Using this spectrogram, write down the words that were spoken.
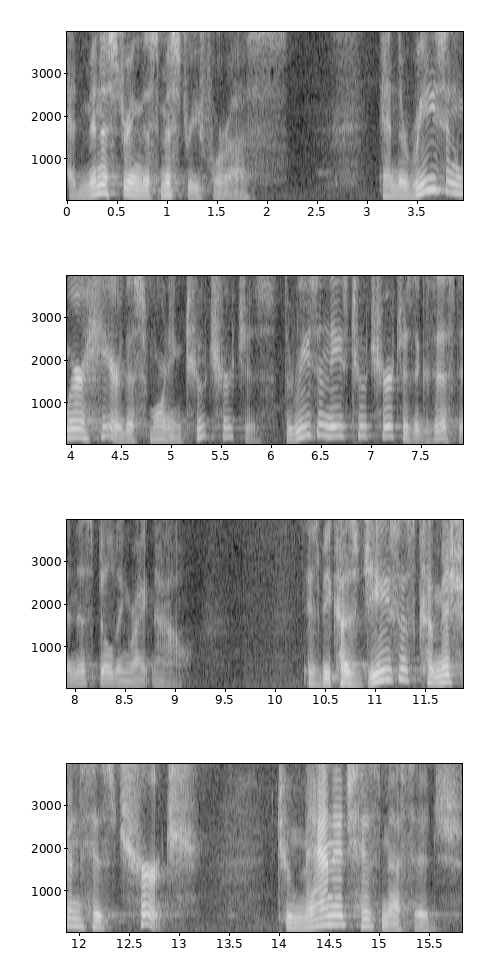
administering this mystery for us. And the reason we're here this morning, two churches, the reason these two churches exist in this building right now is because Jesus commissioned his church to manage his message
